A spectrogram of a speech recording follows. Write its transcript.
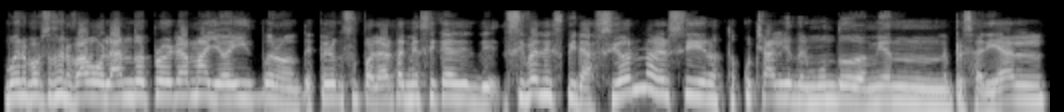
Bueno, por eso se nos va volando el programa. Yo ahí, bueno, espero que su palabra también sirva de inspiración, a ver si nos escucha alguien del mundo también empresarial,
